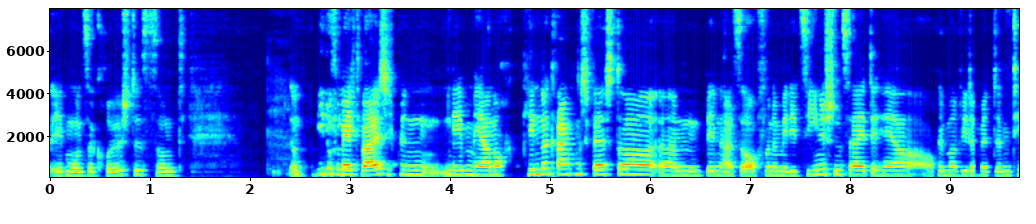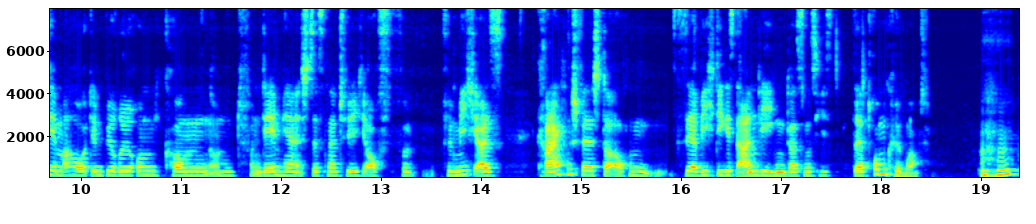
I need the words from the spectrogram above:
eben unser größtes. Und, und wie du vielleicht weißt, ich bin nebenher noch Kinderkrankenschwester, ähm, bin also auch von der medizinischen Seite her auch immer wieder mit dem Thema Haut in Berührung gekommen. Und von dem her ist das natürlich auch für, für mich als Krankenschwester auch ein sehr wichtiges Anliegen, dass man sich darum kümmert. Mhm.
